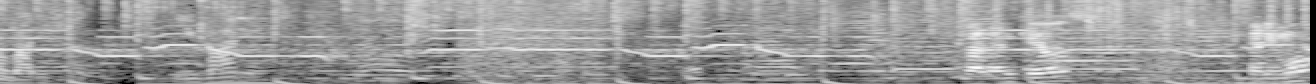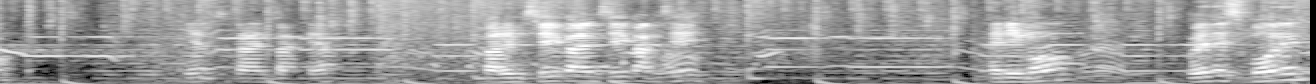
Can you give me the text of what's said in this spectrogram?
Nobody. You body. Got them kills. Any more? Yep, going back here. Got him two, got him two, got him two. Any more? Where are they spawning?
